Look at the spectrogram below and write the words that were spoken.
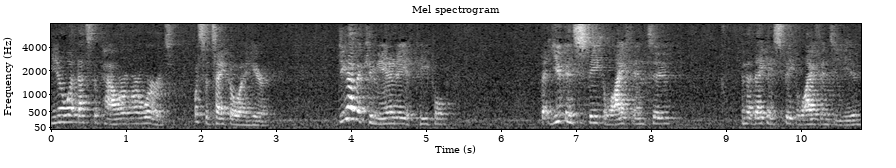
You know what? That's the power of our words. What's the takeaway here? Do you have a community of people that you can speak life into and that they can speak life into you?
